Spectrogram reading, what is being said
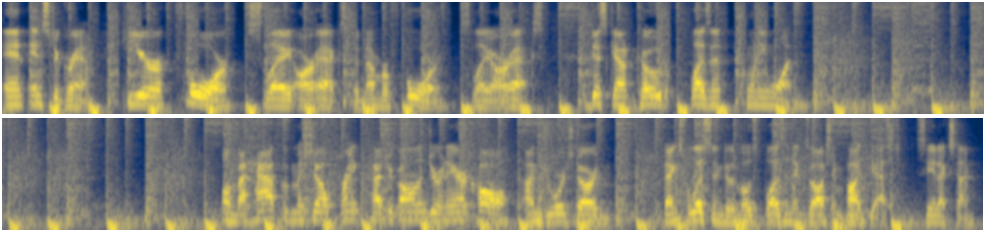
and Instagram here for SlayRx, the number four SlayRx. Discount code Pleasant21. On behalf of Michelle Frank, Patrick Ollinger, and Eric Hall, I'm George Darden. Thanks for listening to the Most Pleasant Exhaustion podcast. See you next time.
